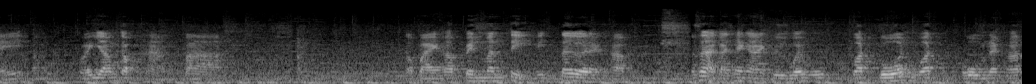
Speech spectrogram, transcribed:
ย ไว้ย้ำกับหางปลา ต่อไปครับเป็นมันติมิเตอร์นะครับ ลักษณะการใช้งานคือไว้วัดโวลต์วัดโอห์มนะครับ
